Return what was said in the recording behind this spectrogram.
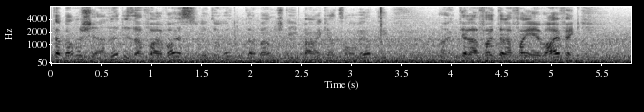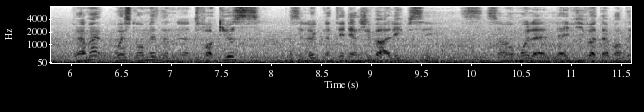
tabarnouche, il y a des affaires vertes sur l'autoroute. Tabarnouche, les pancartes sont vertes. Ah, telle affaire, telle affaire est verte. Fait que, vraiment, où est-ce qu'on met notre focus? C'est là que notre énergie va aller, puis c'est, selon moi, la, vie va t'apporter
